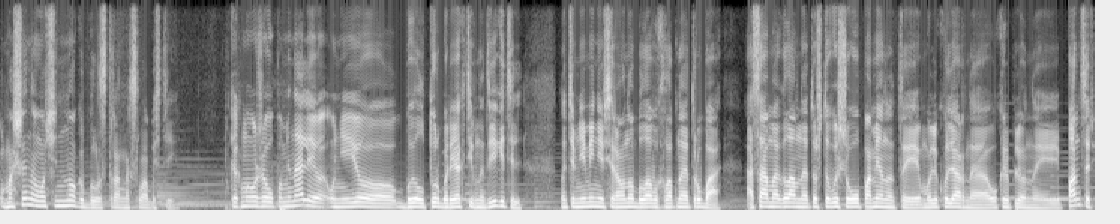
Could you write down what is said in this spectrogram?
У машины очень много было странных слабостей. Как мы уже упоминали, у нее был турбореактивный двигатель, но тем не менее все равно была выхлопная труба. А самое главное, то, что вышеупомянутый молекулярно укрепленный панцирь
